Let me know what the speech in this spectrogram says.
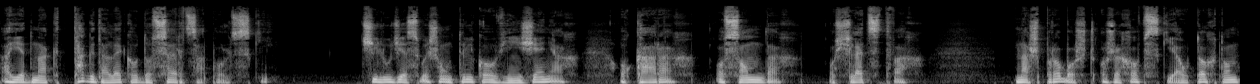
a jednak tak daleko do serca Polski. Ci ludzie słyszą tylko o więzieniach, o karach, o sądach, o śledztwach. Nasz proboszcz orzechowski, autochton,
